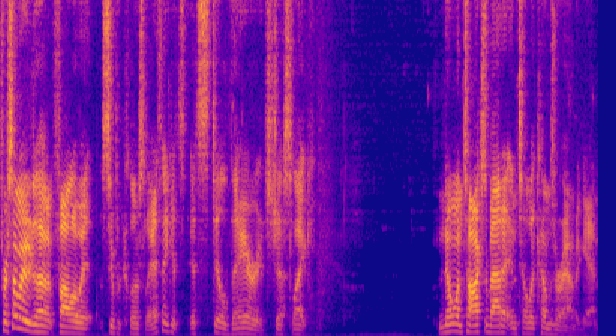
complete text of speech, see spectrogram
for someone who doesn't follow it super closely, I think it's it's still there. It's just like no one talks about it until it comes around again.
